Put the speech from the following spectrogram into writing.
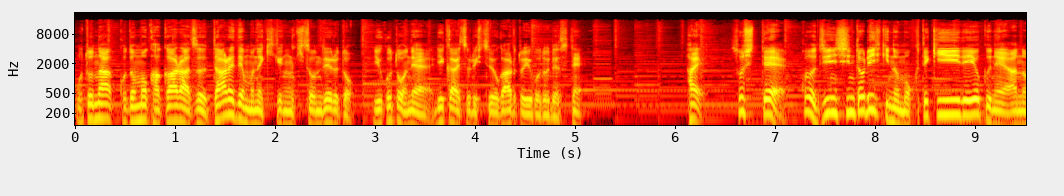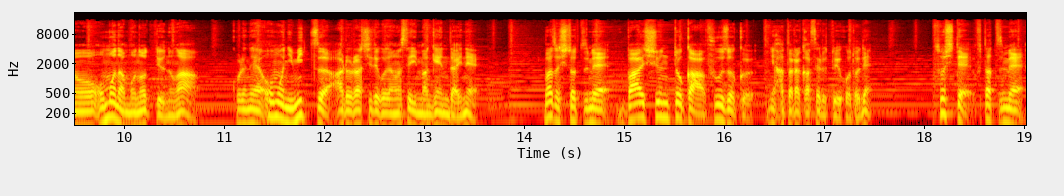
大人子供関わらず誰でもね危険が潜んでいるということをね理解する必要があるということですね。はい。そしてこの人身取引の目的でよくねあの主なものっていうのがこれね主に3つあるらしいでございますね今現代ね。まず1つ目売春とか風俗に働かせるということでそして2つ目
